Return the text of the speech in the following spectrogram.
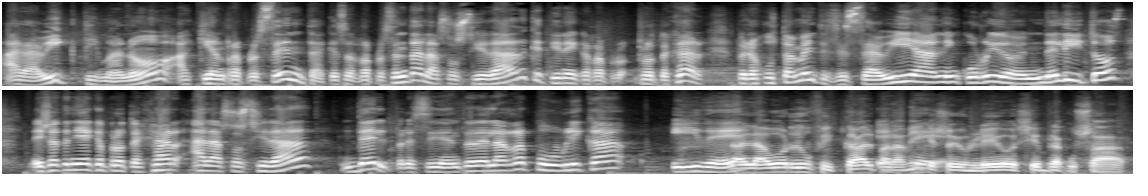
a la víctima, ¿no? A quien representa, que se representa a la sociedad que tiene que proteger. Pero justamente si se habían incurrido en delitos, ella tenía que proteger a la sociedad del presidente de la República y de... la labor de un fiscal. Para mí, Este- que soy un lego, es siempre acusar.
